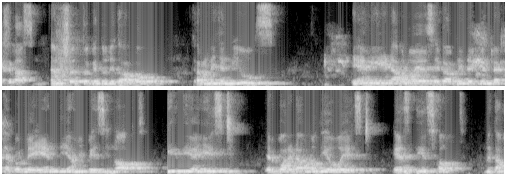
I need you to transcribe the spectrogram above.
এখলাস। আমি সত্যকে তুলে ধরবো, কারণ এই যে news N A W S এটা আপনি দেখবেন, ব্যাখ্যা করলে এন দিয়ে আমি পেয়েছি নর্থ ই দিয়ে ইস্ট এরপরে ডাব্লিউ দিয়ে ওয়েস্ট এস দিয়ে সাউথ আপনি তাম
